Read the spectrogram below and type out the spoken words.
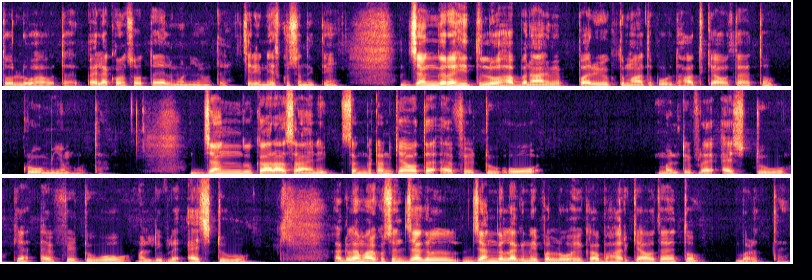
तो लोहा होता है। पहला कौन सा होता है? एल्युमिनियम होता है। चलिए नेक्स्ट क्वेश्चन देखते हैं। जंग रहित लोहा बनाने में प्रयुक्त महत्वपूर्ण धातु क्या होता है? तो क्रोमियम होता है। जंग का रासायनिक संगठन क्या होता है? F A two O multiply H two O क्या? F A two O multiply H two O अगला हमारा क्वेश्चन जंग जंग लगने पर लोहे का भार क्या होता है? तो बढ़ता है।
